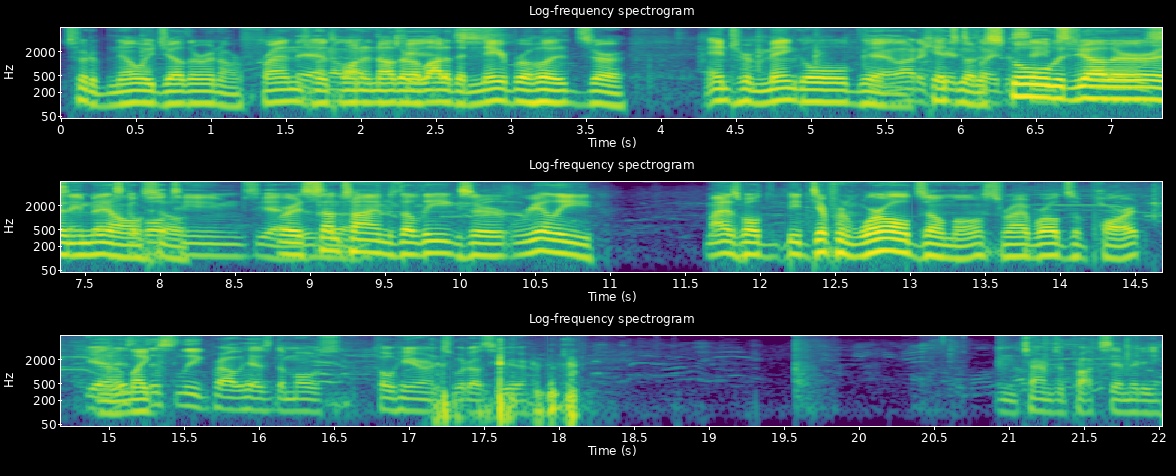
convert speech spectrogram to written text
sort of know each other and are friends Yeah, with one lot of the another. A lot of the neighborhoods are intermingled, and Yeah, a lot of kids, kids, go to play at the school with each other, and you know, basketball so- teams. Yeah, Whereas sometimes the leagues are really might as well be different worlds almost, right? Worlds apart. yeah, um, this, like this league probably has the most coherence with us here in terms of proximity.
